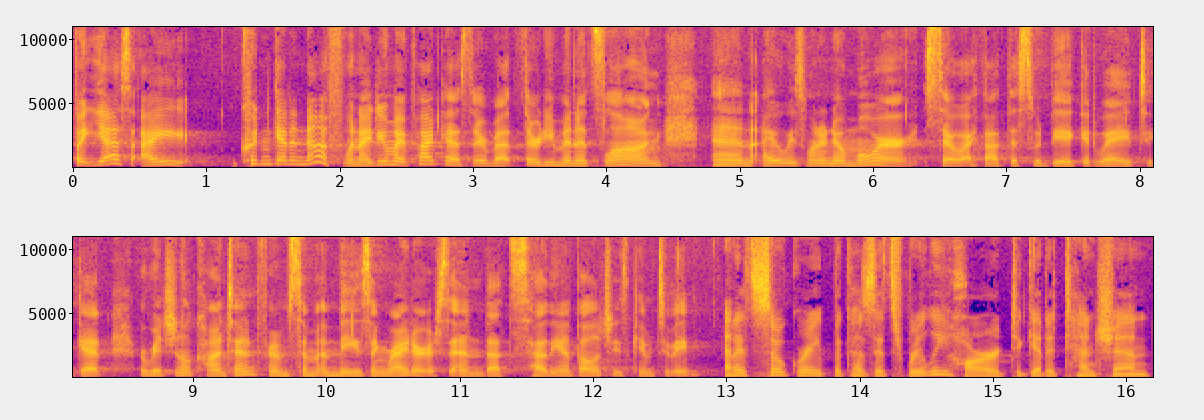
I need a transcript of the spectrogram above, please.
But yes, I couldn't get enough. When I do my podcast, they're about 30 minutes long, and I always want to know more. So I thought this would be a good way to get original content from some amazing writers. And that's how the anthologies came to be. And it's so great because it's really hard to get attention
